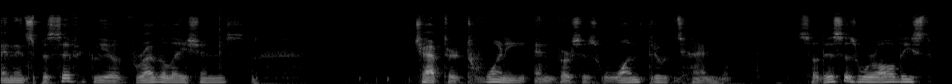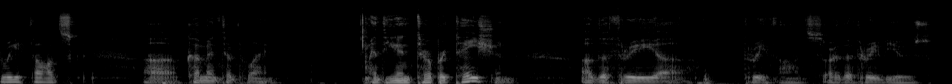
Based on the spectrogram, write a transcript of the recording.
and then specifically of Revelations chapter 20 and verses 1 through 10. So, this is where all these three thoughts uh, come into play and the interpretation of the three, uh, three thoughts or the three views.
